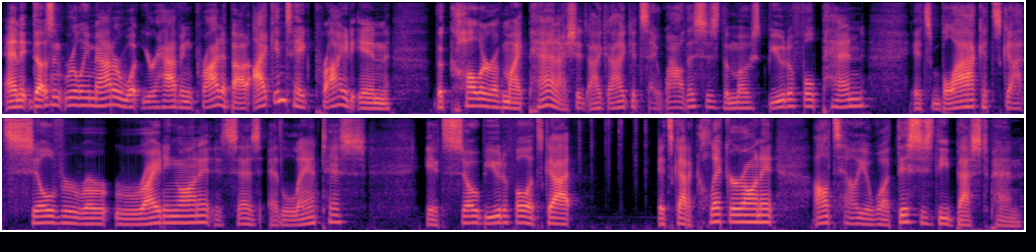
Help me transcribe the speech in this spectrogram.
And it doesn't really matter what you're having pride about. I can take pride in the color of my pen. I should I, I could say, wow, this is the most beautiful pen. It's black. It's got silver r- writing on it. It says Atlantis. It's so beautiful. It's got it's got a clicker on it. I'll tell you what, this is the best pen.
